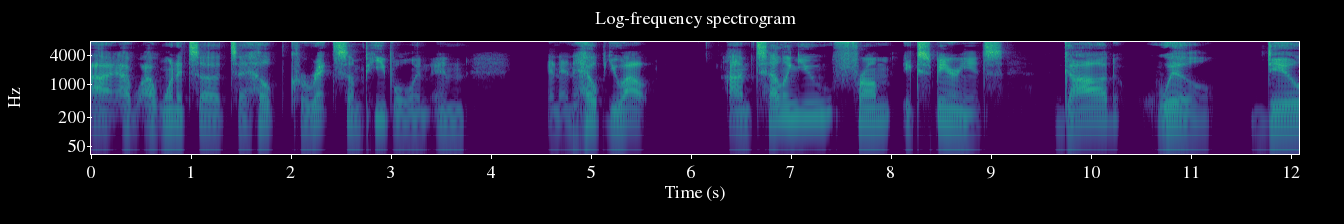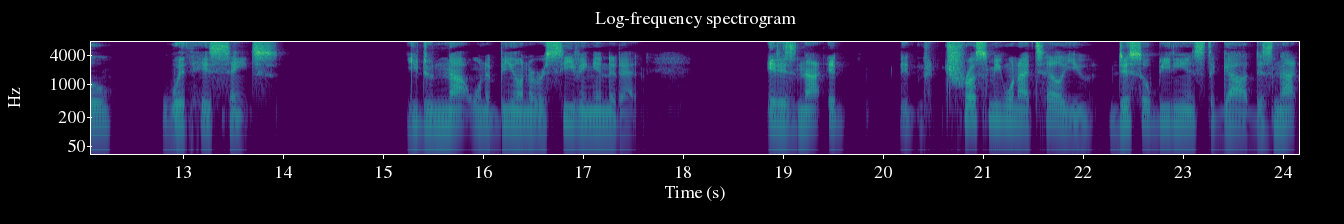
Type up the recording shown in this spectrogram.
I, I, I wanted to to help correct some people and and and and help you out. I'm telling you from experience, God will deal with his saints. You do not want to be on the receiving end of that. It is not it, it trust me when I tell you disobedience to God does not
